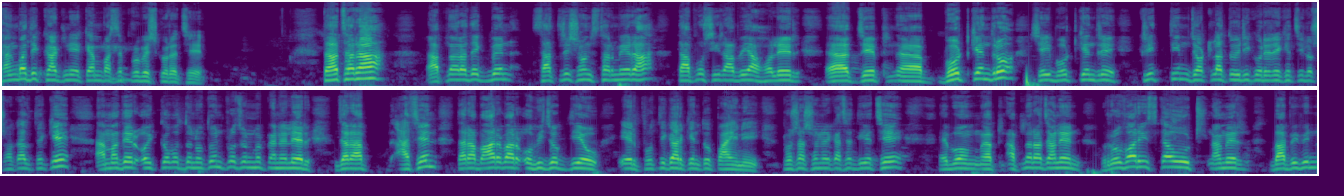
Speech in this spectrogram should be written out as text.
সাংবাদিক কার্ড নিয়ে ক্যাম্পাসে প্রবেশ করেছে। তাছাড়া আপনারা দেখবেন ছাত্রী সংস্থার মেয়েরা তাপসী রাবেয়া হলের যে ভোট কেন্দ্র, সেই ভোট কেন্দ্রে কৃত্রিম জটলা তৈরি করে রেখেছিল সকাল থেকে। আমাদের ঐক্যবদ্ধ নতুন প্রজন্ম প্যানেলের যারা আছেন, তারা বারবার অভিযোগ দিয়েও এর প্রতিকার কিন্তু পায়নি। প্রশাসনের কাছে দিয়েছে এবং আপনারা জানেন রোভার স্কাউট নামের বা বিভিন্ন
